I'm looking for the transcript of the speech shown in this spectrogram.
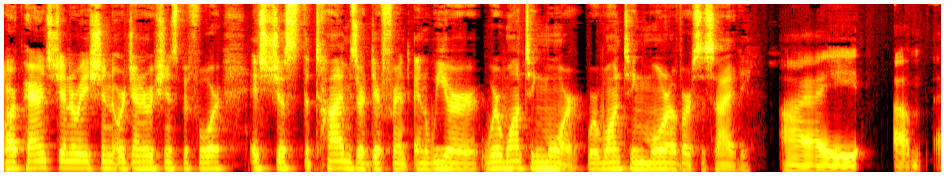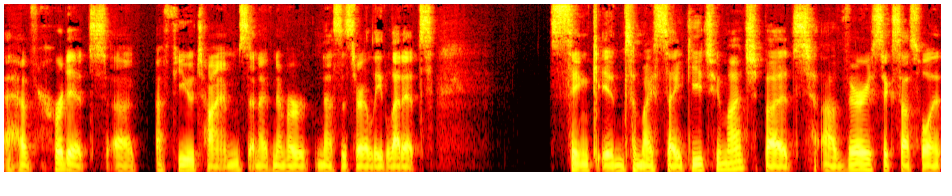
our parents generation or generations before. It's just the times are different and we are we're wanting more. We're wanting more of our society. I um, have heard it uh, a few times, and I've never necessarily let it sink into my psyche too much. But uh, very successful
